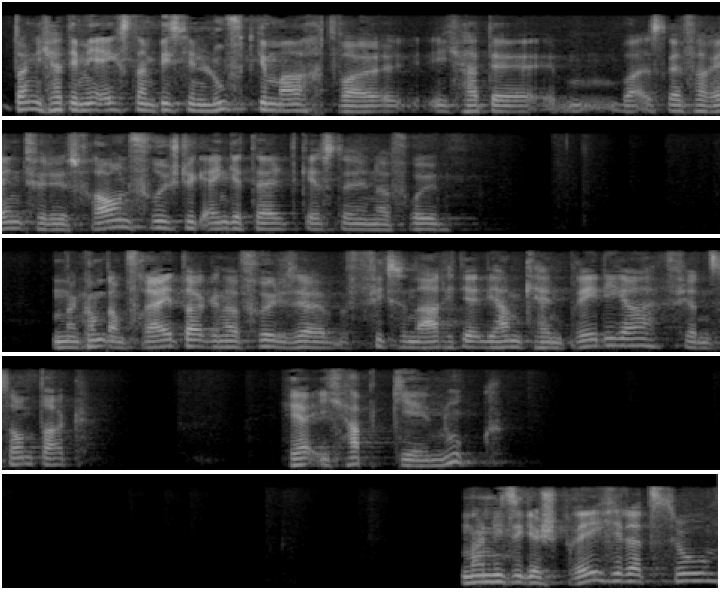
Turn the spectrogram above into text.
Dann, ich hatte mir extra ein bisschen Luft gemacht, weil ich hatte, war als Referent für das Frauenfrühstück eingeteilt gestern in der Früh. Und dann kommt am Freitag in der Früh diese fixe Nachricht, wir haben keinen Prediger für den Sonntag. Herr, ich habe genug. Und dann diese Gespräche dazu.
